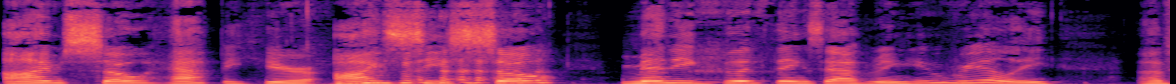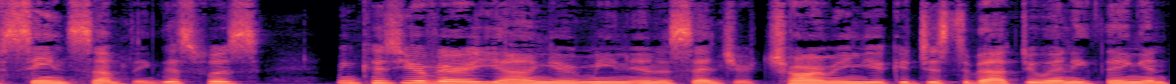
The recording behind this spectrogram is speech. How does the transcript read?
I'm so happy here. I see so many good things happening. You really have seen something. This was, mean, because you're very young. You're, I mean, in a sense, you're charming. You could just about do anything, and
